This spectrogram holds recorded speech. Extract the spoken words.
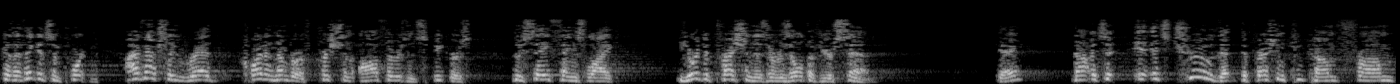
because I think it's important. I've actually read quite a number of Christian authors and speakers who say things like, your depression is a result of your sin. Okay? Now, it's, a, it's true that depression can come from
